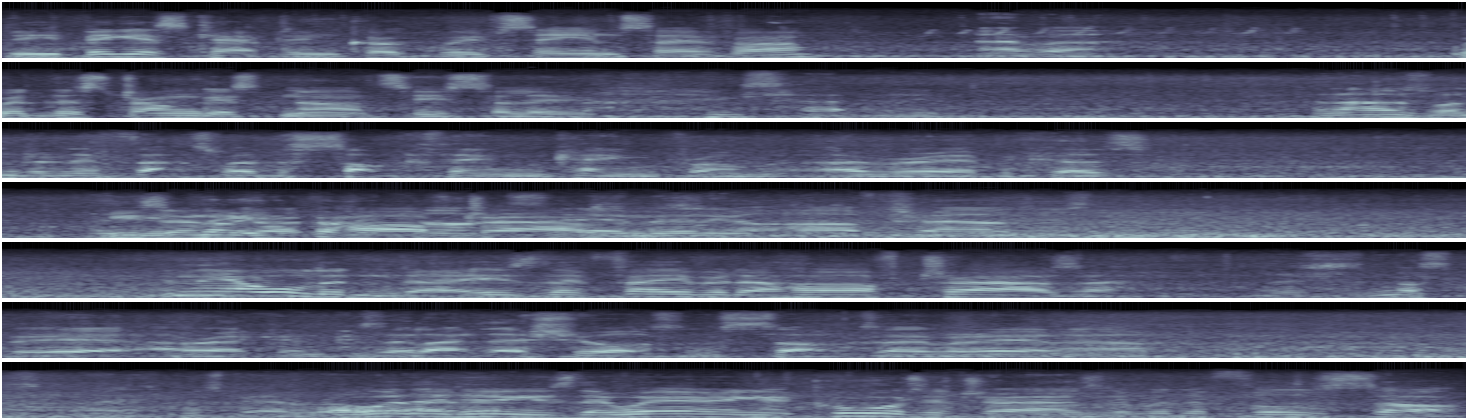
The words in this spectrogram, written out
The biggest Captain Cook we've seen so far, Ever. With the strongest Nazi salute. Exactly. And I was wondering if that's where the sock thing came from over here, because He's only got half can't see him, trousers. He's only got half trousers. In the olden days, they favoured a half trouser. This must be it, I reckon, because they like their shorts and socks over here now. Must be a Well, what they're doing is they're wearing a quarter trouser with a full sock.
